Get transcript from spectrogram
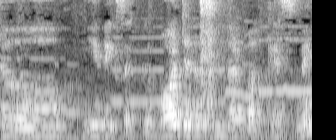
तो ये देख सकते हो, बहुत ज़्यादा सुंदर वर्क है इसमें।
